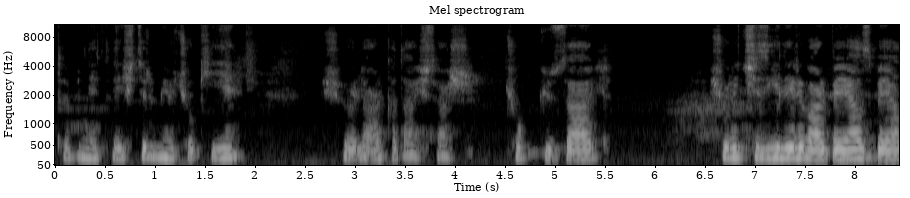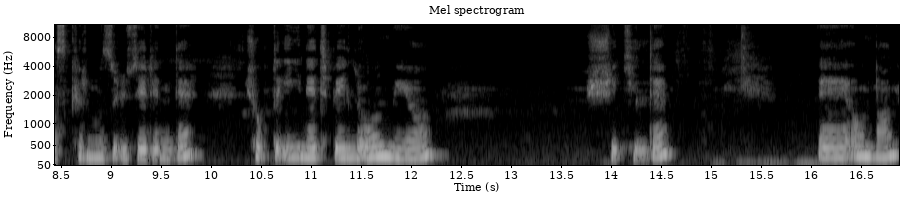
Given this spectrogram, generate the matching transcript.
tabi netleştirmiyor çok iyi. Şöyle arkadaşlar. Çok güzel. Şöyle çizgileri var. Beyaz beyaz kırmızı üzerinde. Çok da iyi net belli olmuyor. Şu şekilde. E, ondan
